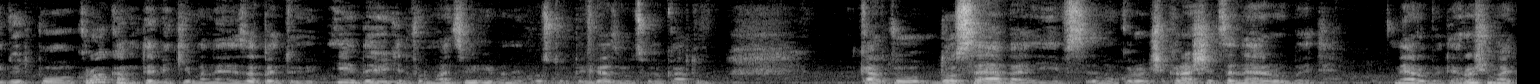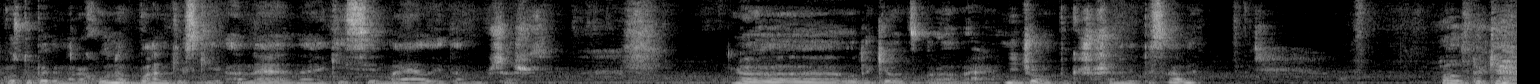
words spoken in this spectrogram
йдуть по крокам, тим, які вони запитують, і дають інформацію, і вони просто підв'язують свою карту, карту до себе. І все. Ну, коротше, краще це не робити. Не робити. Гроші мають поступити на рахунок банківський, а не на якісь емейли і там ще щось. Е, отакі от справи. Нічого поки що ще не відписали. Але таке.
